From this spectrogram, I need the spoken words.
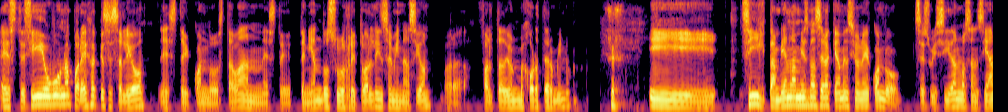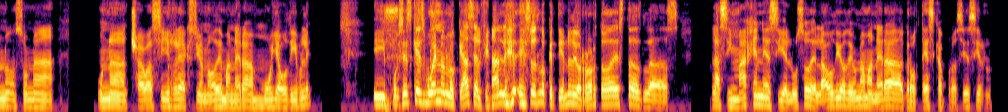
este, sí, hubo una pareja que se salió, este, cuando estaban, este, teniendo su ritual de inseminación, para falta de un mejor término. y sí, también la misma escena que ya mencioné cuando se suicidan los ancianos, una, una chava sí reaccionó de manera muy audible y pues es que es bueno en lo que hace, al final eso es lo que tiene de horror todas estas las, las imágenes y el uso del audio de una manera grotesca, por así decirlo.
